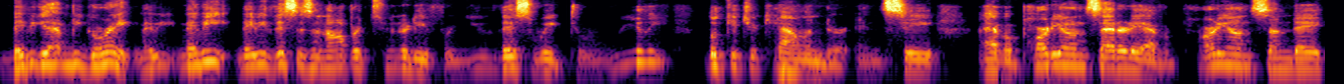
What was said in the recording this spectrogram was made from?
maybe that'd be great. Maybe, maybe, maybe this is an opportunity for you this week to really look at your calendar and see. I have a party on Saturday, I have a party on Sunday.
